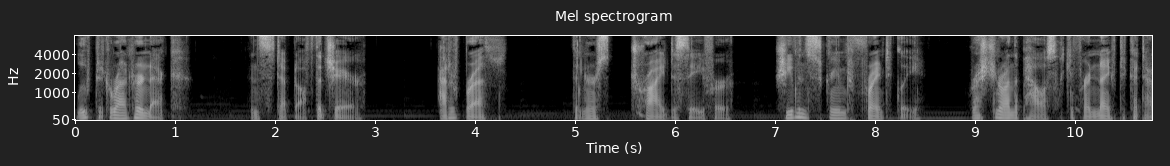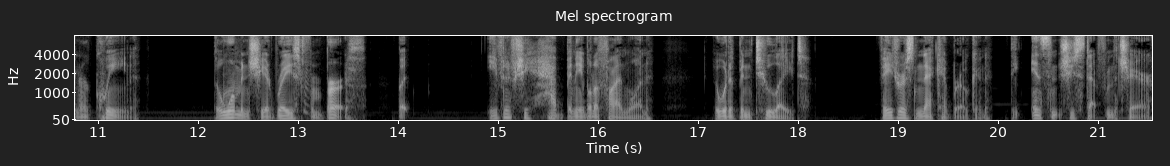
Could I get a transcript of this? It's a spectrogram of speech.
looped it around her neck, and stepped off the chair. Out of breath, the nurse tried to save her. She even screamed frantically, rushing around the palace looking for a knife to cut down her queen, the woman she had raised from birth. But even if she had been able to find one, it would have been too late. Phaedra's neck had broken the instant she stepped from the chair.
